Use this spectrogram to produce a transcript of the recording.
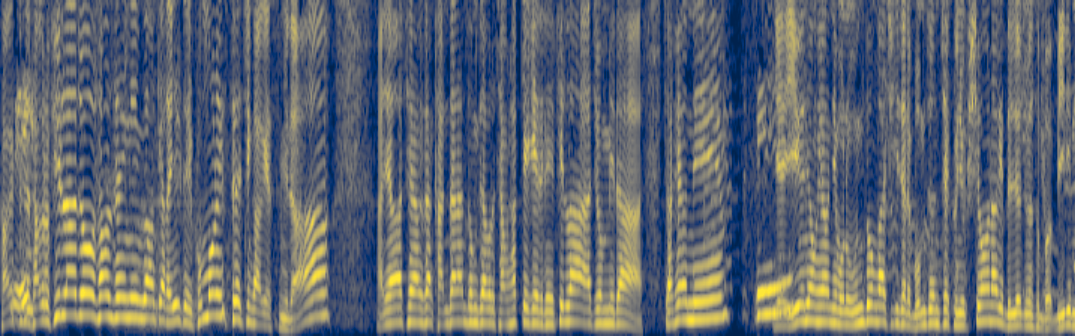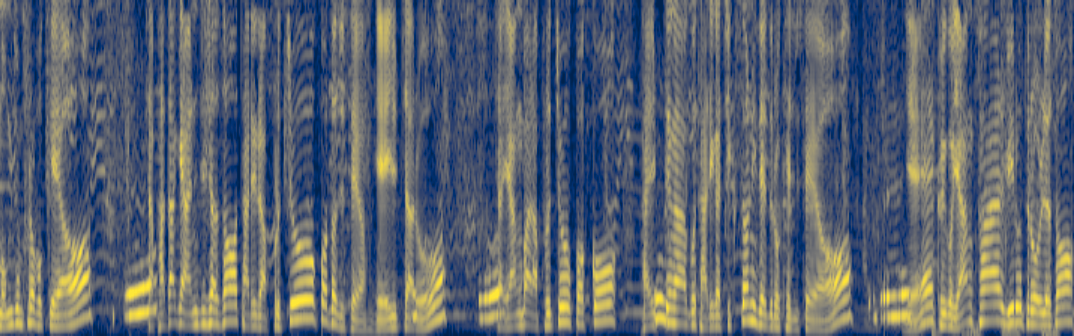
가겠습니다. 네. 자, 그럼 필라조 선생님과 함께하는 1대1 굿모닝 스트레칭 가겠습니다. 안녕하세요. 항상 간단한 동작으로 잠을 확 깨게 해드리는 필라조입니다. 자, 회원님. 네. 예, 이은영 회원님 오늘 운동 가시기 전에 몸 전체 근육 시원하게 늘려주면서 뭐 미리 몸 좀 풀어볼게요. 네. 자, 바닥에 앉으셔서 다리를 앞으로 쭉 뻗어주세요. 예, 일자로. 자, 양발 앞으로 쭉 뻗고 발등하고 다리가 직선이 되도록 해주세요. 예, 그리고 양팔 위로 들어 올려서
